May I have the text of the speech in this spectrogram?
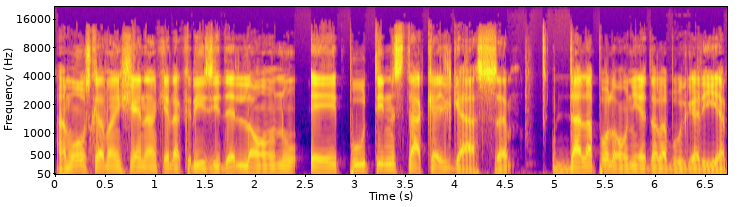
A Mosca va in scena anche la crisi dell'ONU e Putin stacca il gas dalla Polonia e dalla Bulgaria.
